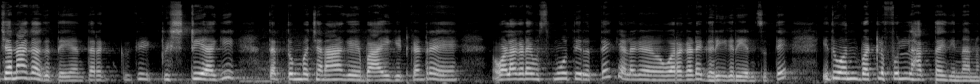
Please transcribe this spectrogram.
ಚೆನ್ನಾಗಾಗುತ್ತೆ. ಒಂಥರ ಕ್ರಿ- ಕ್ರಿಸ್ಟಿಯಾಗಿ ಒಂಥರ ತುಂಬ ಚೆನ್ನಾಗಿ ಬಾಯಿಗೆ ಇಟ್ಕೊಂಡ್ರೆ ಒಳಗಡೆ ಸ್ಮೂತ್ ಇರುತ್ತೆ, ಕೆಳಗೆ, ಹೊರಗಡೆ ಗರಿ ಗರಿ ಅನಿಸುತ್ತೆ. ಇದು ಒಂದು ಬಟ್ಲು ಫುಲ್ ಹಾಕ್ತಾಯಿದ್ದೀನಿ ನಾನು.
